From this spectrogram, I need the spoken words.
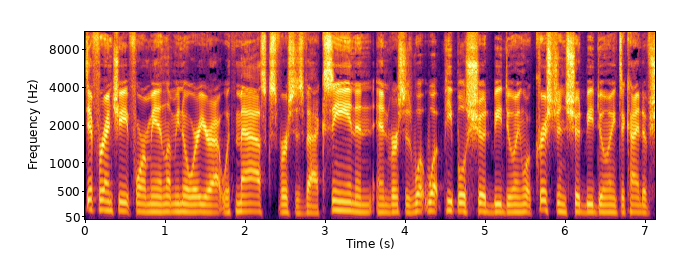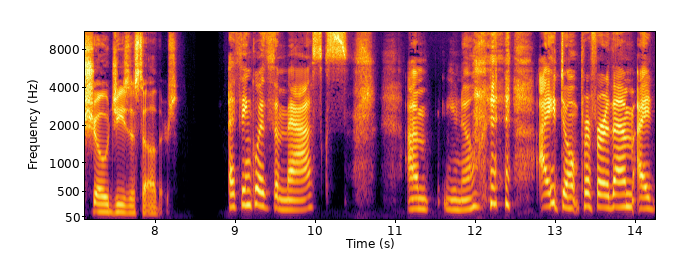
Differentiate for me and let me know where you're at with masks versus vaccine and, and versus what, what people should be doing, what Christians should be doing to kind of show Jesus to others. I think with the masks, um, you know, I don't prefer them. I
